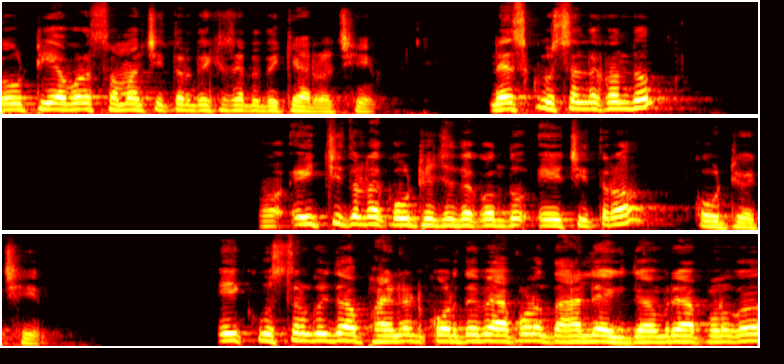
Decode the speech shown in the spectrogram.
କେଉଁଠି ଆପଣ ସମାନ ଚିତ୍ର ଦେଖି ସେଇଟା ଦେଖିବାର ଅଛି ନେକ୍ସଟ କ୍ୱେଶ୍ଚନ୍ ଦେଖନ୍ତୁ ହଁ ଏଇ ଚିତ୍ରଟା କେଉଁଠି ଅଛି ଦେଖନ୍ତୁ ଏ ଚିତ୍ର କେଉଁଠି ଅଛି ଏଇ କ୍ୱେଶ୍ଚନ୍କୁ ଯଦି ଫାଇନାଲ୍ କରିଦେବେ ଆପଣ ତାହେଲେ ଏକ୍ଜାମ୍ରେ ଆପଣଙ୍କର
